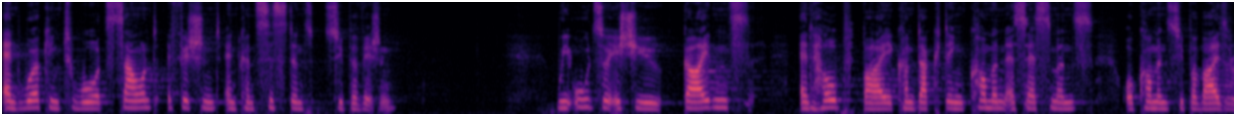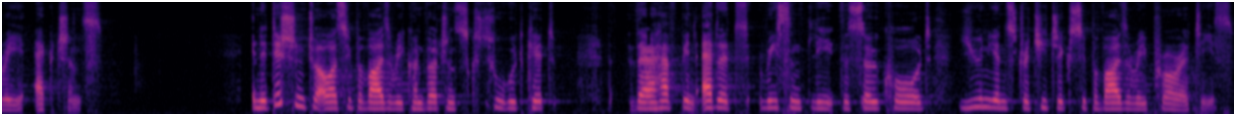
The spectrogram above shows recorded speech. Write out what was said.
and working towards sound, efficient and consistent supervision. We also issue guidance and help by conducting common assessments or common supervisory actions. In addition to our supervisory convergence toolkit, there have been added recently the so-called Union Strategic Supervisory Priorities.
